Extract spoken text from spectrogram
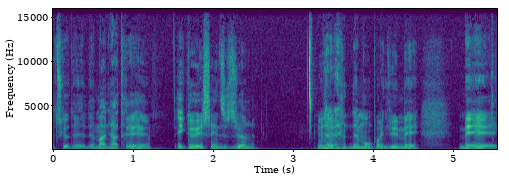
en tout cas de, de manière très égoïste, individuelle, de, mhm. mon point de vue, mais mais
